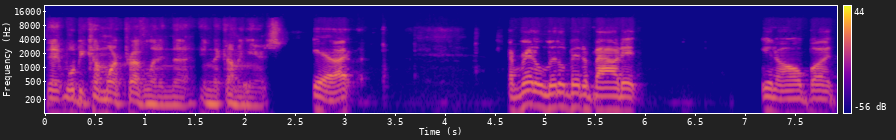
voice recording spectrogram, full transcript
that will become more prevalent in the in the coming years. Yeah, I, I've read a little bit about it, you know, but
